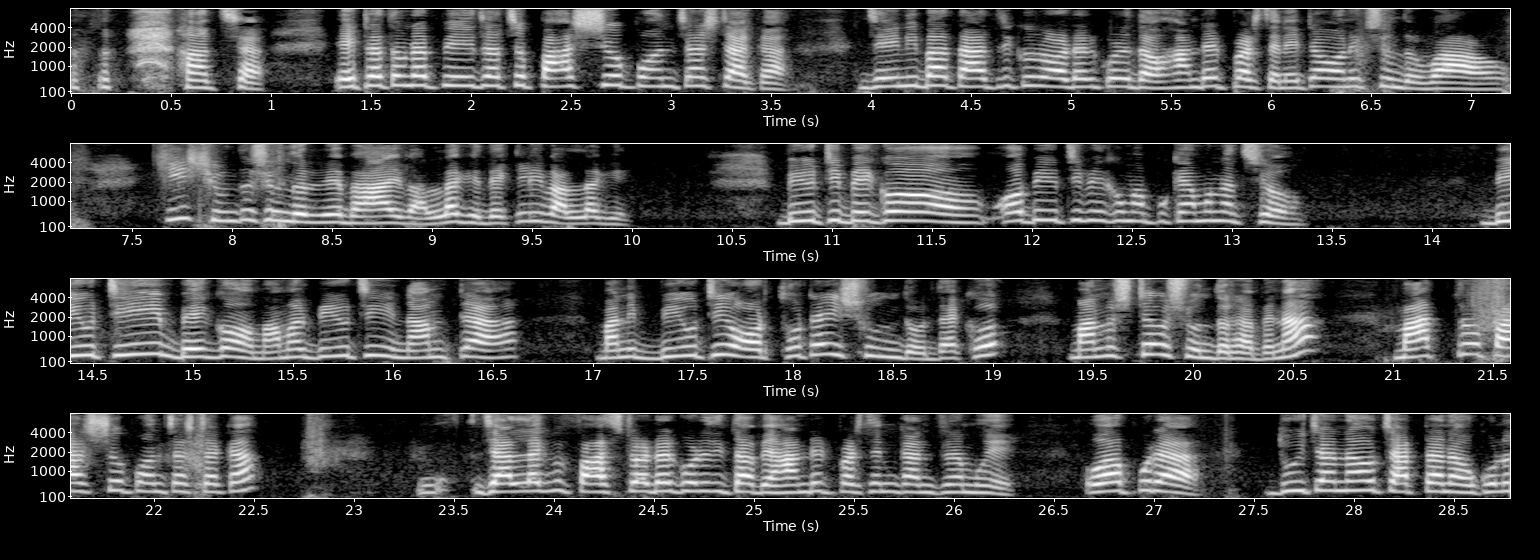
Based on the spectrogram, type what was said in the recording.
আচ্ছা এটা তোমরা পেয়ে যাচ্ছ পাঁচশো পঞ্চাশ টাকা। যে নিবা তাড়াতাড়ি করে অর্ডার করে দাও হান্ড্রেড পার্সেন্ট এটা অনেক সুন্দর ওয়াও কি সুন্দর সুন্দর রে ভাই, ভালো লাগে, দেখলেই ভালো লাগে। বিউটি বেগম ও বিউটি বেগম আপু, কেমন আছো? বিউটি বেগম আমার বিউটি নামটা মানে বিউটি অর্থটাই সুন্দর। দেখো, মানুষটাও সুন্দর হবে না? মাত্র পাঁচশো পঞ্চাশ টাকা। যার লাগবে ফার্স্ট অর্ডার করে দিতে হবে হান্ড্রেড পার্সেন্ট কনফার্ম হয়ে। ও আপুরা, দুইটা নাও, চারটা নাও, কোনো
